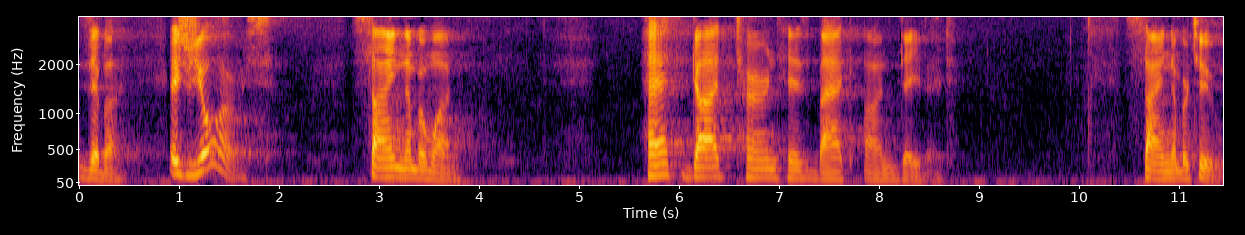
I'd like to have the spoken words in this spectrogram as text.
Ziba. It's yours. Sign number one. Has God turned his back on David? Sign number two.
